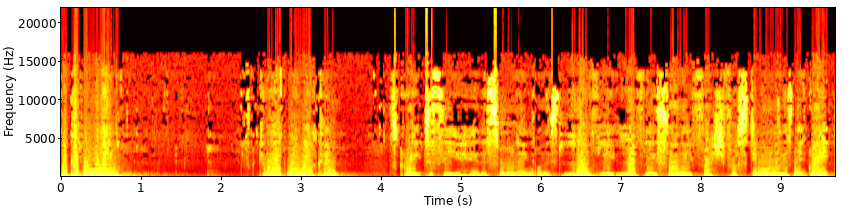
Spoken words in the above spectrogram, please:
Well, good morning. Can I add my welcome? It's great to see you here this morning on this lovely, lovely, sunny, fresh, frosty morning. Isn't it great?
